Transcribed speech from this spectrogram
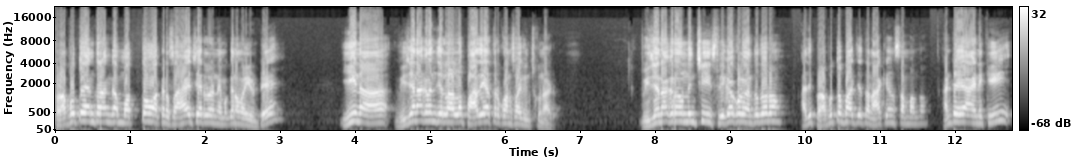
ప్రభుత్వ యంత్రాంగం మొత్తం అక్కడ సహాయ చర్యలో నిమగ్నం అయి ఉంటే ఈయన విజయనగరం జిల్లాలో పాదయాత్ర కొనసాగించుకున్నాడు. విజయనగరం నుంచి శ్రీకాకుళం ఎంత దూరం? అది ప్రభుత్వ బాధ్యత నాకేం సంబంధం? అంటే ఆయనకి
